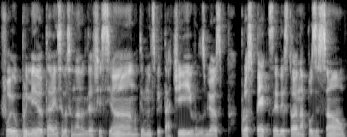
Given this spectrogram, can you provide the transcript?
foi o primeiro Tyrene selecionado no draft esse ano, tem muita expectativa, um dos melhores prospectos aí da história na posição.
